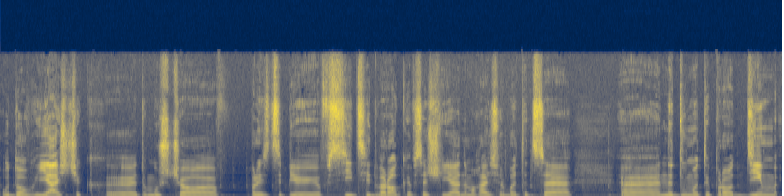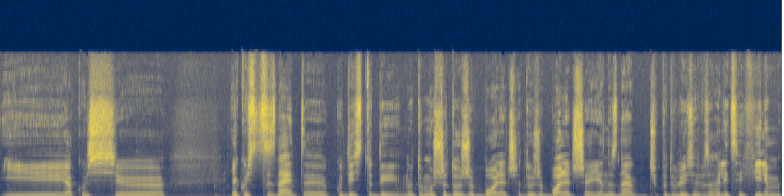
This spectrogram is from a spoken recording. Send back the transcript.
у довгий ящик, е, тому що в принципі всі ці два роки, все, що я намагаюся робити, це е, не думати про дім і якось. е, Якось це знаєте, кудись туди. Ну тому що дуже боляче, дуже боляче. Я не знаю, чи подивлюся взагалі цей фільм,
